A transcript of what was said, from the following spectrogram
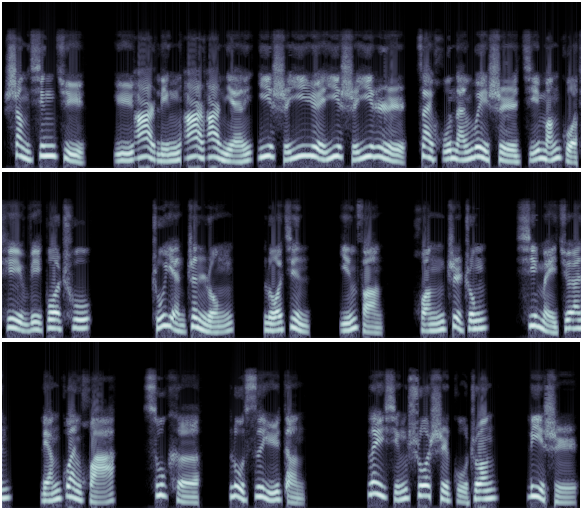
上星剧。于二零二二年一十一月一十一日在湖南卫视及芒果 TV 播出，主演阵容：罗晋、尹昉、黄志忠、奚美娟、梁冠华、苏可、陆思雨等。类型说是古装历史，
